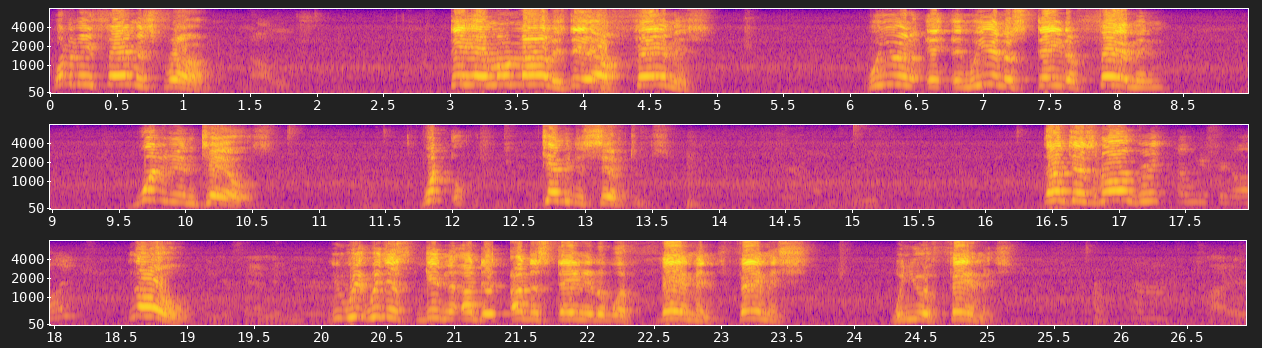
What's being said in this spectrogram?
What are they famished from? Knowledge. They have no knowledge. They are famished. When you're in, in- when you're in a state of famine, what it entails? What? Tell me the symptoms. You're hungry. Not just hungry. Hungry for knowledge? No, When you're famine, you're we we just getting the under understanding of what famine, famish. When you're famished, Uh, tired.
